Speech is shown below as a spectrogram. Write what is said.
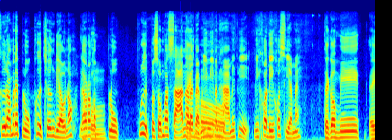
คือเราไม่ได้ปลูกพืชเชิงเดียวเนาะแล้วเราก็ผมปลูกพืชผสมผสานอะไรแต่ก็ แบบนี้มีปัญหาไหมพี่ มีข้อดีข้อเสียไหม แต่ก็มีไอ้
